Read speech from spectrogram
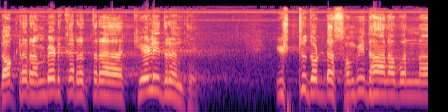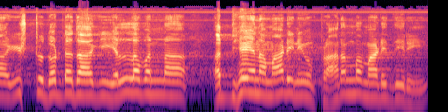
ಡಾಕ್ಟರ್ ಅಂಬೇಡ್ಕರ್ ಹತ್ರ ಕೇಳಿದ್ರಂತೆ, ಇಷ್ಟು ದೊಡ್ಡ ಸಂವಿಧಾನವನ್ನು, ಇಷ್ಟು ದೊಡ್ಡದಾಗಿ ಎಲ್ಲವನ್ನ ಅಧ್ಯಯನ ಮಾಡಿ ನೀವು ಪ್ರಾರಂಭ ಮಾಡಿದ್ದೀರಿ.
